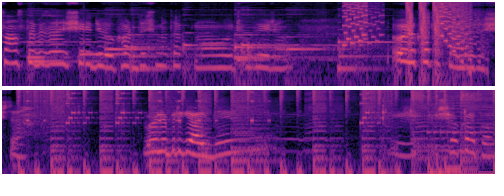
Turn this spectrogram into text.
Sans da bize şey diyor kardeşime takma o çok heyecan. Öyle kapatıyoruz işte. Böyle bir geldi. Ş- Şaka yapalım.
